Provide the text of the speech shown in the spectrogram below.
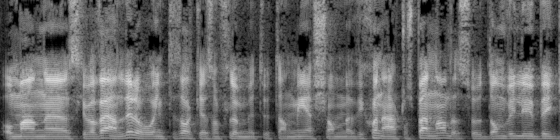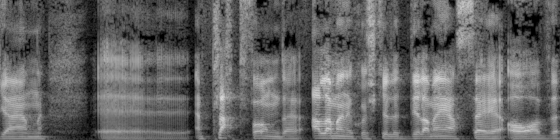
om man eh, ska vara vänlig då och inte tolka det som flummigt utan mer som visionärt och spännande. Så de ville ju bygga en, eh, en plattform där alla människor skulle dela med sig av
